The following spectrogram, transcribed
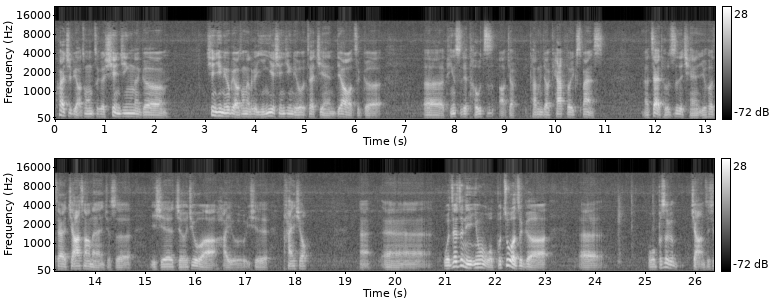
会计表中这个现金那个。现金流表中的那个营业现金流，再减掉这个，呃，平时的投资啊，叫他们叫 capital expense，呃，再投资的钱，以后再加上呢，就是一些折旧啊，还有一些摊销，啊，呃，我在这里，因为我不做这个，呃，我不是讲这些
